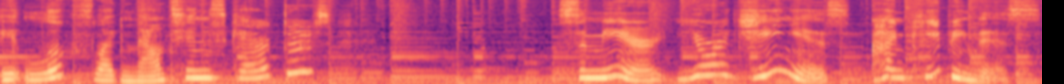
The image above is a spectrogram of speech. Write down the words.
It looks like mountains characters? Samir, you're a genius. I'm keeping this.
